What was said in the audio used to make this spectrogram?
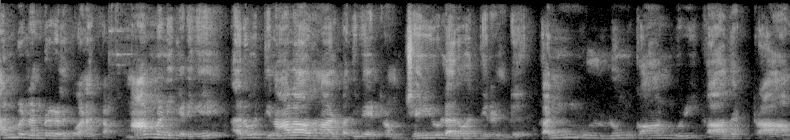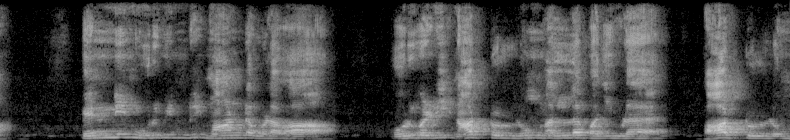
அன்பு நண்பர்களுக்கு வணக்கம். நான்மணி கடிகை அறுபத்தி நாலாவது நாள் பதிவேற்றம். செய்யுள் அறுபத்தி ரெண்டு கண் உள்ளும் காண்குழி காதற்றாம். பெண்ணின் உருவின்றி மாண்ட உளவா. ஒரு வழி நாட்டுள்ளும் நல்ல பதிவுல பாட்டுள்ளும்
